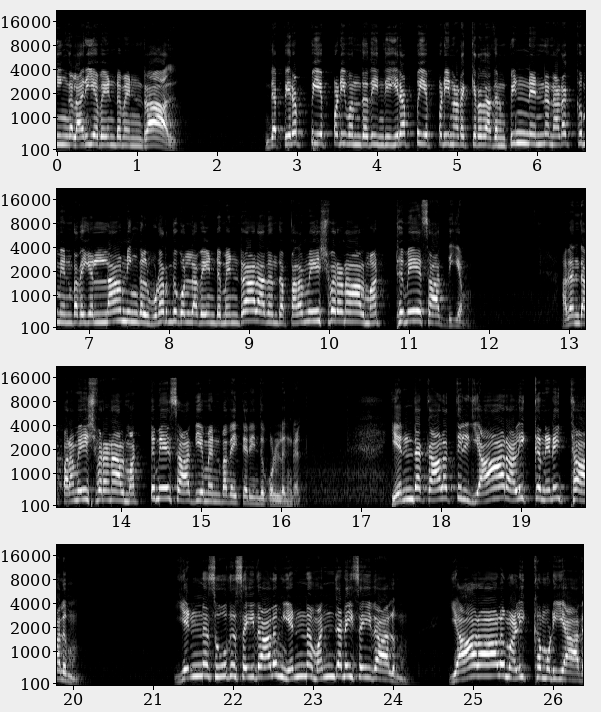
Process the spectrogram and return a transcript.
நீங்கள் அறிய வேண்டுமென்றால் இந்த பிறப்பு எப்படி வந்தது இந்த இறப்பு எப்படி நடக்கிறது அதன் பின் என்ன நடக்கும் என்பதையெல்லாம் நீங்கள் உணர்ந்து கொள்ள வேண்டுமென்றால் அது அந்த பரமேஸ்வரனால் மட்டுமே சாத்தியம். அது அந்த பரமேஸ்வரனால் மட்டுமே சாத்தியம் என்பதை தெரிந்து கொள்ளுங்கள். எந்த காலத்தில் யார் அழிக்க நினைத்தாலும் என்ன சூது செய்தாலும் என்ன வஞ்சனை செய்தாலும் யாராலும் அழிக்க முடியாத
